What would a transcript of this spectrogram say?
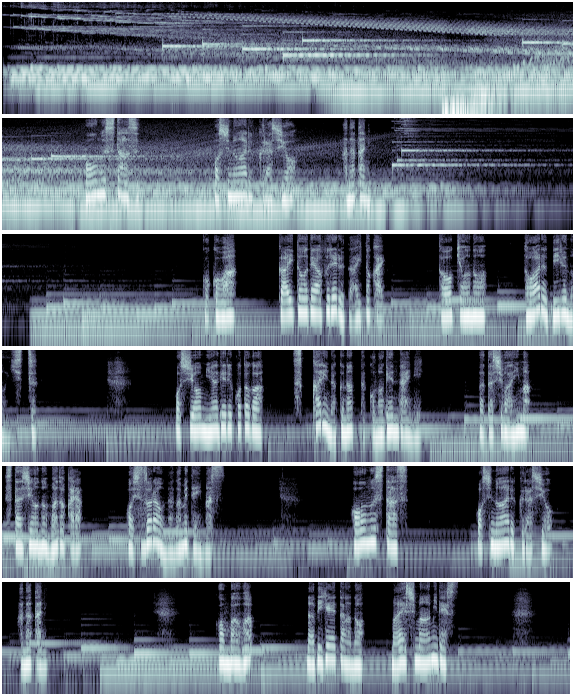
ホームスターズ。星のある暮らしを。あなたに。ここは街灯で溢れる大都会。東京のとあるビルの一室。星を見上げることがすっかりなくなったこの現代に私は今スタジオの窓から星空を眺めていますホームスターズ。星のある暮らしをあなたに。こんばんは。ナビゲーターの前島亜美です。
